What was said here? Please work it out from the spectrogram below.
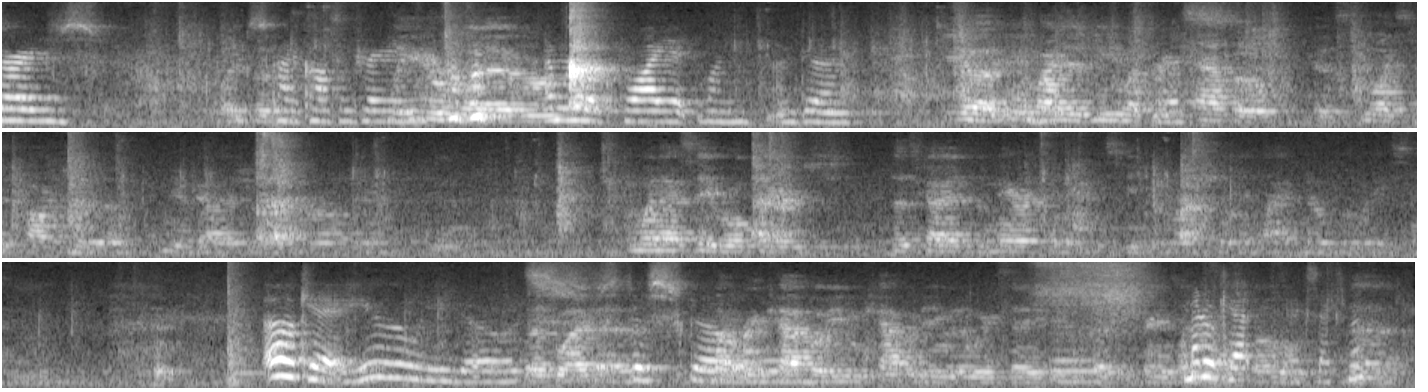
Sorry, just, just kind of concentrating. lead or whatever. I'm really quiet when I'm done. He, uh, he invited me, my friend Yes. Capo, because he likes to talk to the new guys on there. And when I say role players, this guy is American and he's speaking Russian, and I have no clue what he's saying. Okay, here we go. Let's That's why I had just go. My friend Capo, even Capo didn't even know what he's saying, he just has to translate Meadow on his cat, Meadow that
